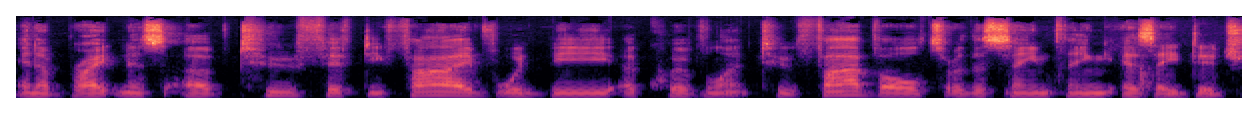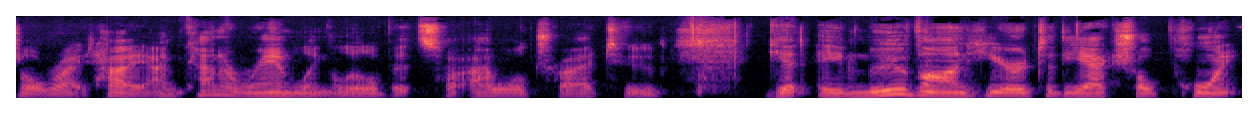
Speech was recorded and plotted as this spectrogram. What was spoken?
and a brightness of 255 would be equivalent to 5 volts, or the same thing as a digital write high. I'm kind of rambling a little bit, so I will try to get a move on here to the actual point.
